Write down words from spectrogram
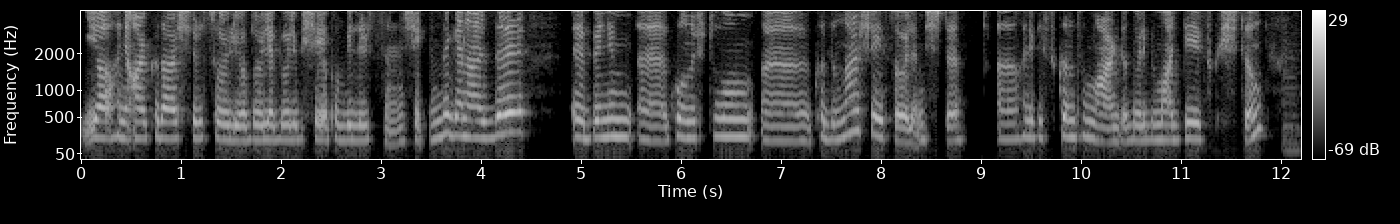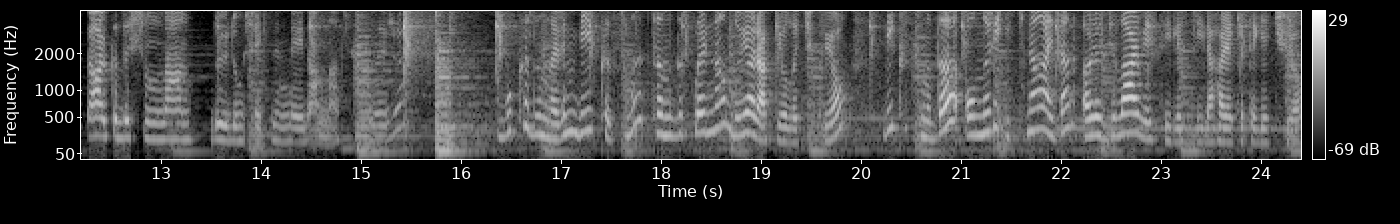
ya hani arkadaşları söylüyor böyle böyle bir şey yapabilirsin şeklinde genelde e, benim e, konuştuğum e, kadınlar şey söylemişti. Hani bir sıkıntım vardı, böyle bir maddeye sıkıştım. Ve arkadaşımdan duyduğum şeklindeydi anlattıkları. Bu kadınların bir kısmı tanıdıklarından duyarak yola çıkıyor. Bir kısmı da onları ikna eden aracılar vesilesiyle harekete geçiyor.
